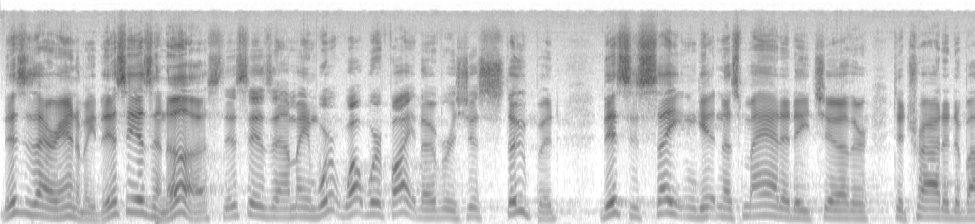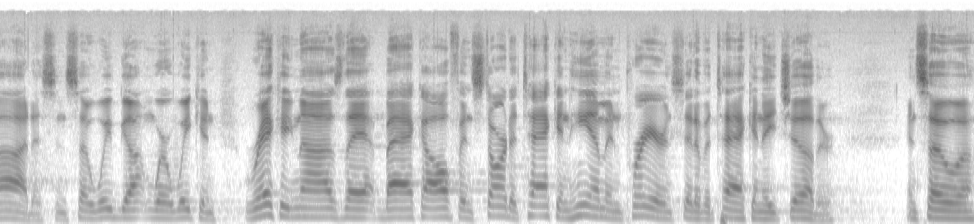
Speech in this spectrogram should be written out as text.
This is our enemy. This isn't us. This is, I mean, we're, what we're fighting over is just stupid. This is Satan getting us mad at each other to try to divide us. And so we've gotten where we can recognize that, back off, and start attacking him in prayer instead of attacking each other. And so, uh,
